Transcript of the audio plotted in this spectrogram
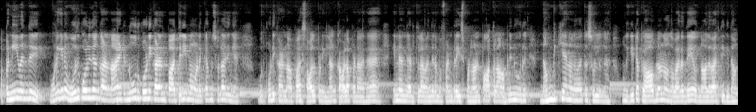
அப்போ நீ வந்து உனக்கு என்ன ஒரு கோடி தான் கடன் நான் என்கிட்ட நூறு கோடி கடன்ப்பா தெரியுமா உனக்கு? அப்படின்னு சொல்லாதீங்க. ஒரு கோடி சால்வ் பண்ணிக்கலாம் கவலைப்படாத. என்ன இந்த இடத்துல வந்து நம்ம ஃபண்ட் ரைஸ் பண்ணலான்னு பார்க்கலாம் அப்படின்னு ஒரு நம்பிக்கையான வார்த்தை சொல்லுங்கள் உங்ககிட்ட ப்ராப்ளம்னு அவங்க வரதே ஒரு நாலு வார்த்தைக்கு தான்.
